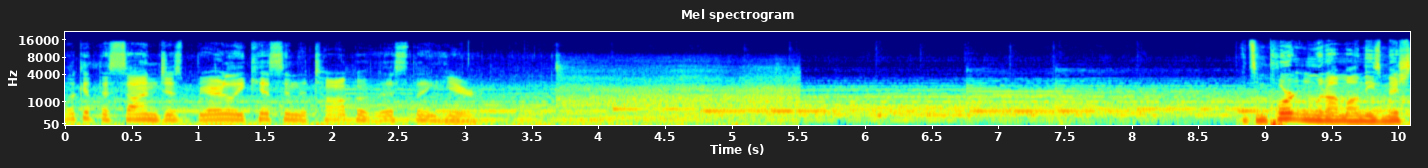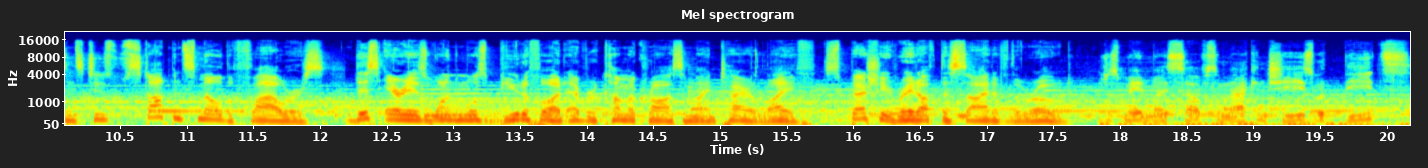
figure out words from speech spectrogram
Look at the sun just barely kissing the top of this thing here. It's important when I'm on these missions to stop and smell the flowers. This area is one of the most beautiful I'd ever come across in my entire life, especially right off the side of the road. I just made myself some mac and cheese with beets,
